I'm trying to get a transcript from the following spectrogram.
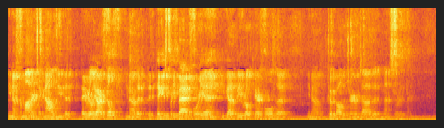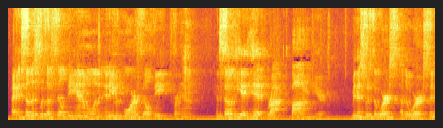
you know, from modern technology that they really are filthy. You know, that, that pig is pretty bad for you, and you got to be real careful to, you know, cook all the germs out of it and that sort of thing. And so this was a filthy animal, and, and even more filthy for him. And so he had hit rock bottom here. I mean, this was the worst of the worst. And,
